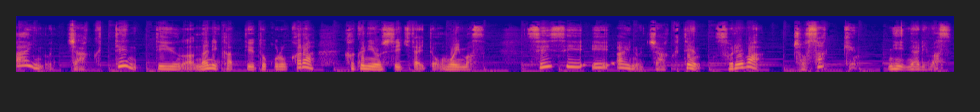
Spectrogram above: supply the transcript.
AI の弱点っていうのは何かっていうところから確認をしていきたいと思います。生成 AI の弱点、それは著作権になります。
